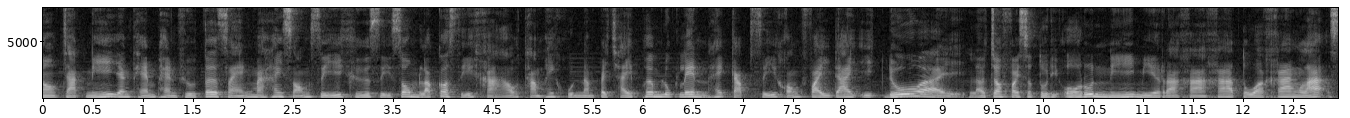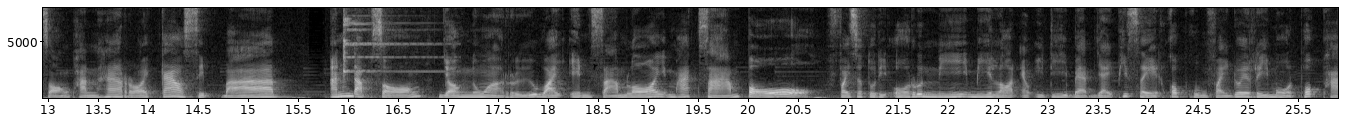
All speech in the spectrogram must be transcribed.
นอกจากนี้ยังแถมแผ่นฟิลเตอร์แสงมาให้ 2 สีคือสีส้มแล้วก็สีขาวทำให้คุณนำไปใช้เพิ่มลูกเล่นให้กับสีของไฟได้อีกด้วย แล้วเจ้าไฟสตูดิโอรุ่นนี้มีราคาค่าตัวข้างละ 2,590 บาทอันดับ 2 ยองนัวหรือ YN 300 Mark 3 Pro ไฟสตูดิโอรุ่นนี้มีหลอด LED แบบใหญ่พิเศษ ควบคุมไฟด้วยรีโมทพกพา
